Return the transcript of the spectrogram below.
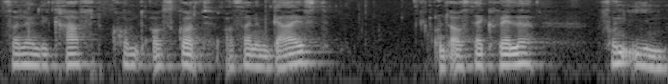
sondern die Kraft kommt aus Gott, aus seinem Geist und aus der Quelle von ihm.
